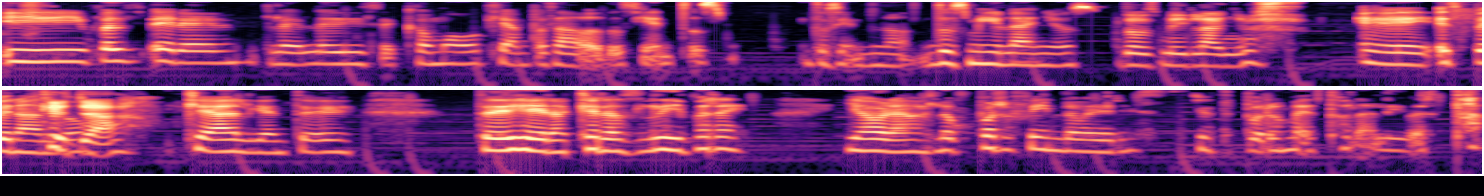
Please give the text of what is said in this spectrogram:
y pues Eren le, le dice como que han pasado 200, 200 no, 2000 años Dos mil años. Eh, esperando Que ya. que alguien te, te dijera que eras libre y ahora lo, por fin lo eres. Yo te prometo la libertad.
